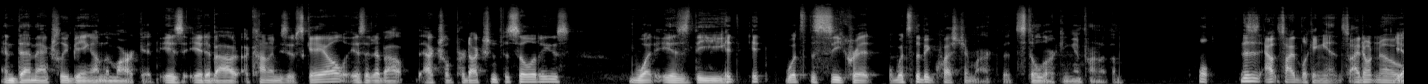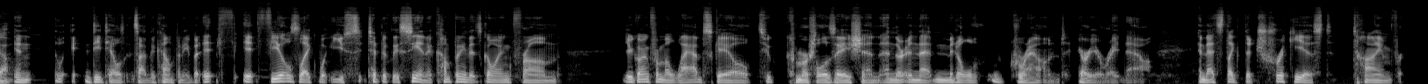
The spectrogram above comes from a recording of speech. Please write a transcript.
and them actually being on the market? Is it about economies of scale? Is it about actual production facilities? What is the It it what's the secret? What's the big question mark that's still lurking in front of them? well, this is outside looking in, so I don't know Yeah. in details inside the company, but it it feels like what you typically see in a company that's going from you're going from a lab scale to commercialization, and they're in that middle ground area right now, and that's like the trickiest time for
